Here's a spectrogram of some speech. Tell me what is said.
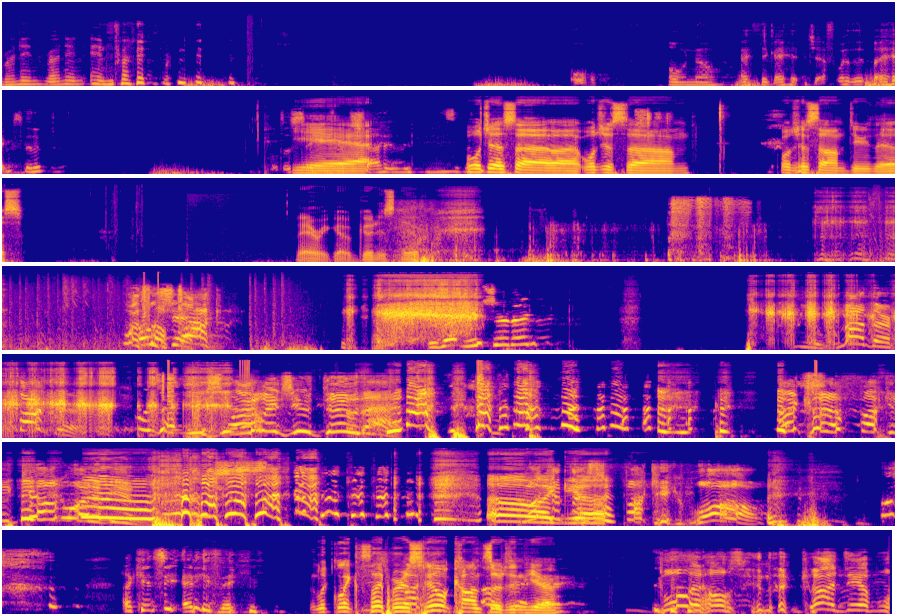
running, running, and running, running. Oh, oh no! I think I hit Jeff with it by accident. We'll just say he got Yeah. shot in the- We'll just uh we'll just um we'll just um do this. There we go. Good as new. What Oh, the shit. fuck? Is that you shooting? You motherfucker! Was that you shooting? Why would you do that? I could have fucking killed one of you. oh Look my at god. this fucking wall. I can't see anything. Look like Cypress Hill concert in here. Bullet holes in the goddamn wall.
